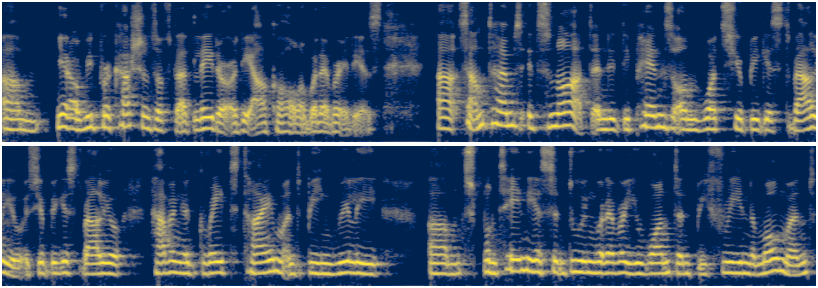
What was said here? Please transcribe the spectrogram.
um, you know, repercussions of that later or the alcohol or whatever it is. Uh, sometimes it's not, and it depends on what's your biggest value. Is your biggest value having a great time and being really um, spontaneous and doing whatever you want and be free in the moment?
